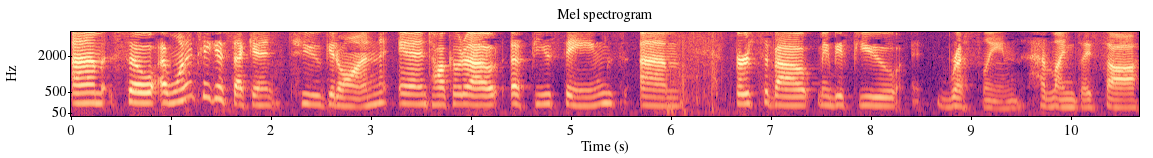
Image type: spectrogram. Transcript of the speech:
Um, so I want to take a second to get on and talk about a few things. Um, first, about maybe a few wrestling headlines I saw.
